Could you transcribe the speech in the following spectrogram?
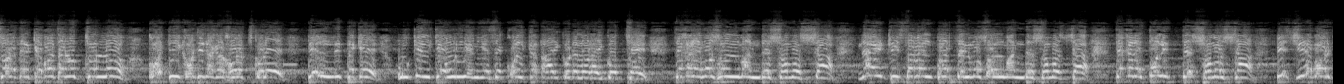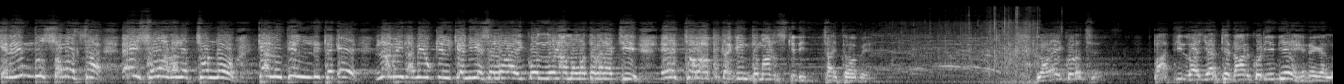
চোরাদেরকে বাঁচানোর জন্য কোটি কোটি টাকা খরচ করে দিল্লি থেকে উকিলকে উড়িয়ে নিয়ে এসে কলকাতা হাইকোর্টে লড়াই করছে। যেখানে মুসলমানদের সমস্যা নাইনটি সেভেন পার্সেন্ট মুসলমানদের সমস্যা, যেখানে দলিতদের সমস্যা, পিছিয়ে বর্গের হিন্দুর সমস্যা, এই সমাধানের জন্য কেন দিল্লি থেকে নামি দামি উকিলকে নিয়ে এসে লড়াই করল না মমতা ব্যানার্জি? এর জবাবটা কিন্তু মানুষকে চাইতে হবে। লড়াই করেছে। পাতি লয়ারকে দাঁড় করিয়ে দিয়ে হেরে গেল।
